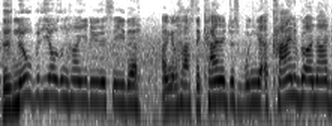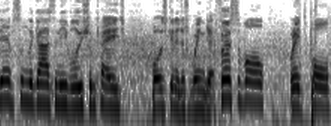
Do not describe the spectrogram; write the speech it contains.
There's no videos on how you do this either. I'm gonna have to kind of just wing it. I've kind of got an idea of some of the guys in the Evolution page, but we're just gonna just wing it. First of all, we need to pull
